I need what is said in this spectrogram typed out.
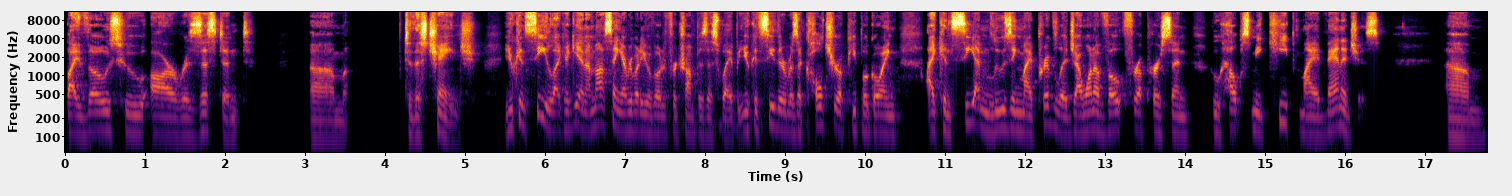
by those who are resistant um, to this change. You can see, like, again, I'm not saying everybody who voted for Trump is this way, but you could see there was a culture of people going, I can see I'm losing my privilege. I want to vote for a person who helps me keep my advantages. Um,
